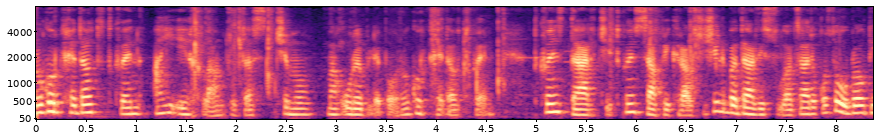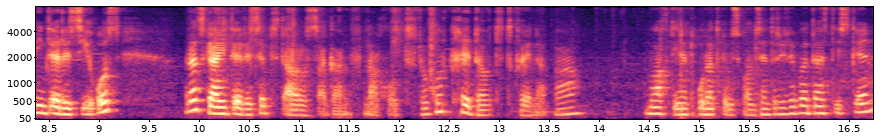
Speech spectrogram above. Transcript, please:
როგორ ხედავთ თქვენ აი ეხლა ამ წუთას ჩემო მაყურებლებო, როგორ ხედავთ თქვენ? თქვენს დარჩი, თქვენს საფიქრალში შეიძლება დარდისულად არ იყოს და უბრალოდ ინტერესი იყოს, რაც გაინტერესებთ ტაროსაგან ვნახოთ. როგორ ხედავთ თქვენ აბა? მოახდინეთ ყურადღების კონცენტრირება დასტისკენ.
